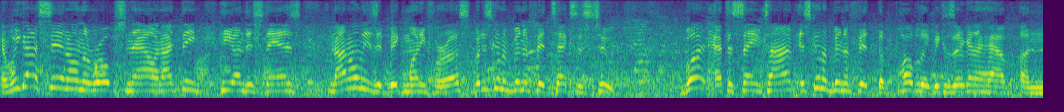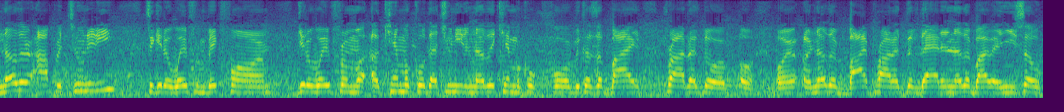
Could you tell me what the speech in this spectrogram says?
And we got Sid on the ropes now, and I think he understands not only is it big money for us, but it's going to benefit Texas too. But at the same time, it's going to benefit the public because they're going to have another opportunity to get away from big farm, get away from a, chemical that you need another chemical for because a byproduct or, or, or another byproduct of that, another by and you so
